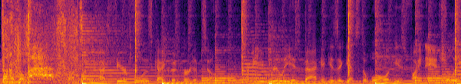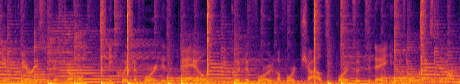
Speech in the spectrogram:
But I'm alive. somebody. I'm fearful this guy could hurt himself. I mean, he really, his back is against the wall. He's financially in very serious trouble. He couldn't afford his bail. He couldn't afford afford child support. So today he was arrested on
